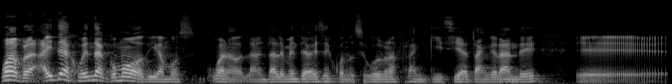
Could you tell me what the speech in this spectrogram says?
Bueno, pero ahí te das cuenta cómo, digamos, bueno, lamentablemente a veces cuando se vuelve una franquicia tan grande, eh,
